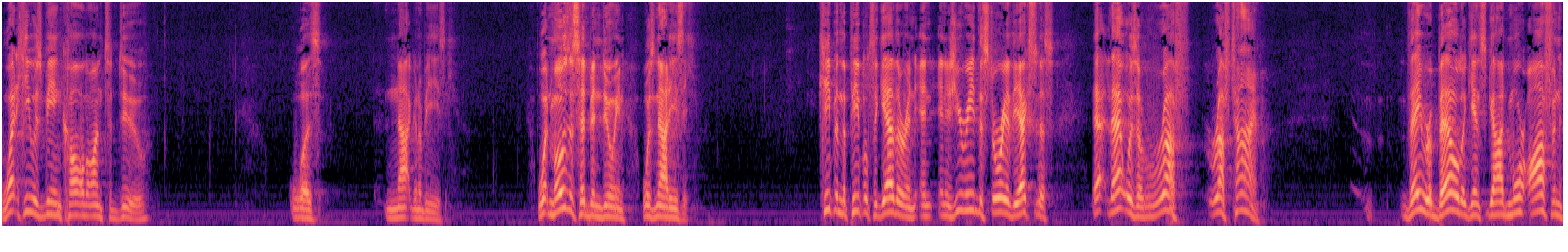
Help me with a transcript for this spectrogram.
What he was being called on to do was not going to be easy. What Moses had been doing was not easy. Keeping the people together, and, and, and as you read the story of the Exodus, that, that was a rough, rough time. They rebelled against God more often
